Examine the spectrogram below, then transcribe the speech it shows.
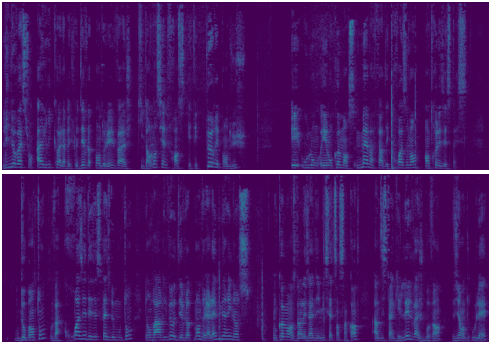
L'innovation agricole avec le développement de l'élevage, qui dans l'ancienne France était peu répandu, et où l'on commence même à faire des croisements entre les espèces. Daubenton va croiser des espèces de moutons et on va arriver au développement de la laine mérinos. On commence dans les années 1750 à distinguer l'élevage bovin, viande ou lait,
